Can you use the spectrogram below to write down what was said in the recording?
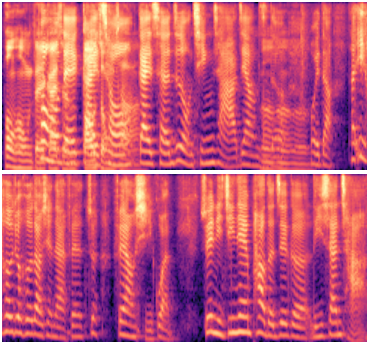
碰红碰红得改成改成这种清茶这样子的味道，他一喝就喝到现在，非就非常习惯。所以你今天泡的这个梨山茶，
